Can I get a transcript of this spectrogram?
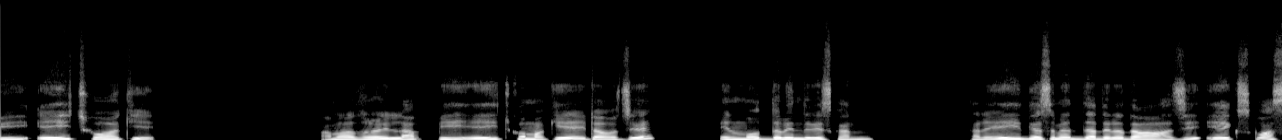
পি এইচ কমা কে আমরা ধরে নিলাম পি এইচ কমা কে এটা হচ্ছে এর মধ্যবিন্দুর স্থান। তাহলে এই দেশের যাদের দেওয়া আছে X cos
